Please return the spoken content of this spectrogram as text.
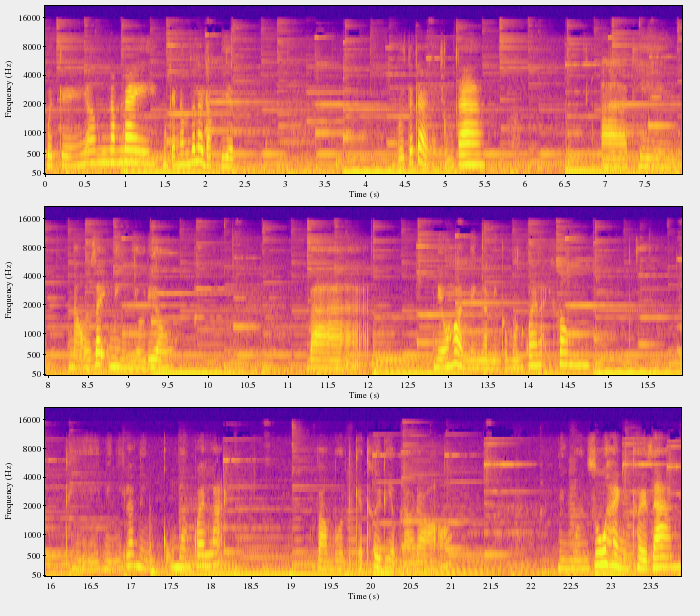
với cái um, năm nay một cái năm rất là đặc biệt với tất cả các chúng ta. À, thì nó dạy mình nhiều điều. Và nếu hỏi mình là mình có muốn quay lại không thì mình nghĩ là mình cũng muốn quay lại vào một cái thời điểm nào đó. Mình muốn du hành thời gian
